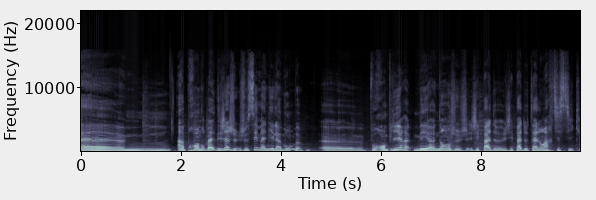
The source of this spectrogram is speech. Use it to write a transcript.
Euh, apprendre. Bah, déjà, je, je sais manier la bombe. euh, pour remplir, mais euh, non, je j'ai pas de j'ai pas de talent artistique.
